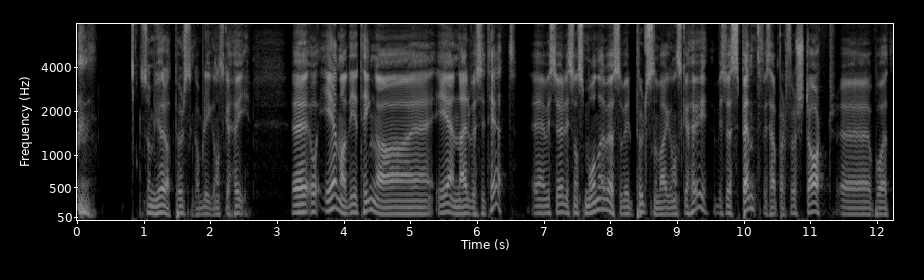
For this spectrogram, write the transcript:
som gjør at pulsen kan bli ganske høy. Eh, og en av de tinga eh, er nervøsitet. Eh, hvis du er litt sånn smånervøs, så vil pulsen være ganske høy. Hvis du er spent f.eks. før start eh, på et,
